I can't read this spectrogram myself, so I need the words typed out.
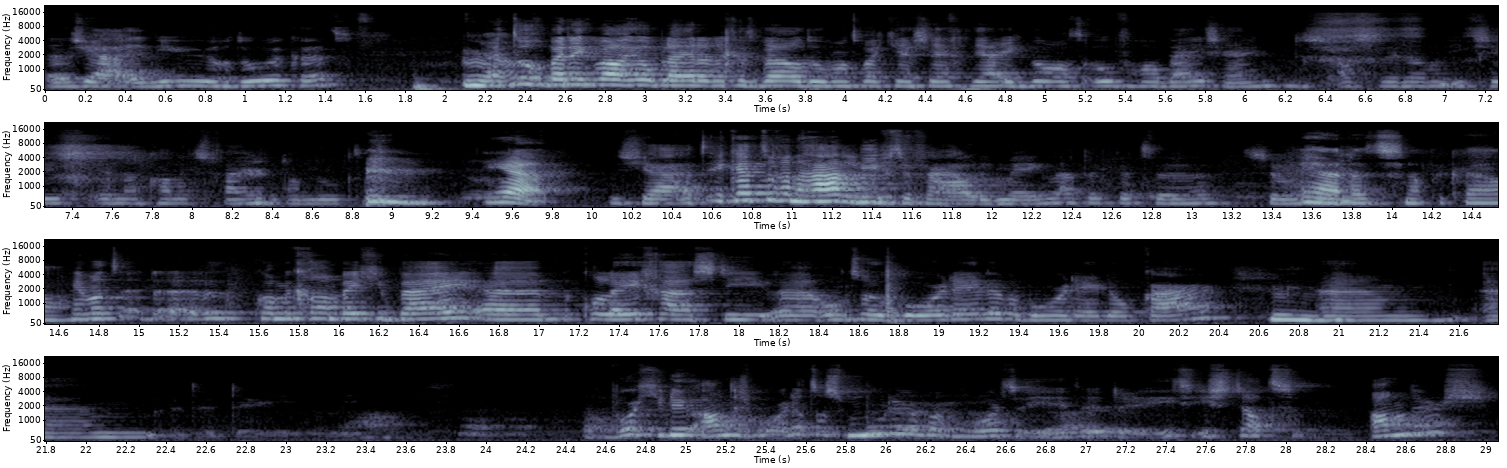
Uh, dus ja, in die uren doe ik het. Ja. En toch ben ik wel heel blij dat ik het wel doe. Want wat jij zegt, ja, ik wil altijd overal bij zijn. Dus als er dan iets is en dan kan ik schrijven, dan doe ik dat. Ja, Dus ja, het- ik heb er een haat-liefde verhouding mee. Laat ik het eh, zo Ja, dat snap ik wel. Ja, want eh, daar kwam ik gewoon een beetje bij. Ehm, collega's die eh, ons ook beoordelen. We beoordelen elkaar. Mhm. Ehm, ehm, word je nu anders beoordeeld als moeder? Eh, is, is dat anders?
